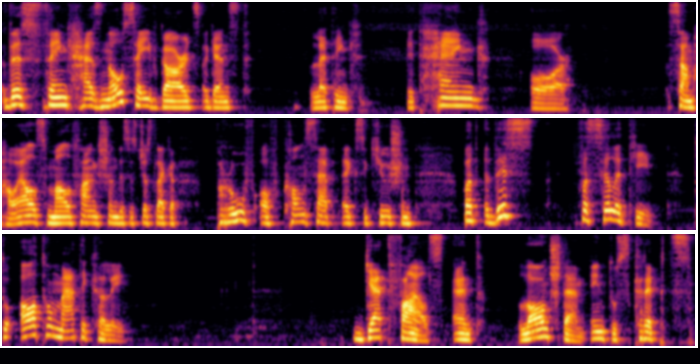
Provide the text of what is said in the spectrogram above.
this thing has no safeguards against letting it hang or somehow else malfunction. This is just like a proof of concept execution. But this facility to automatically get files and launch them into scripts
